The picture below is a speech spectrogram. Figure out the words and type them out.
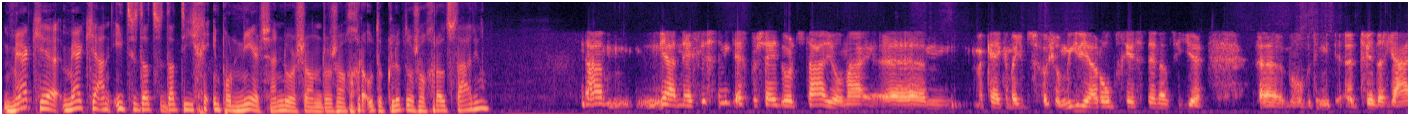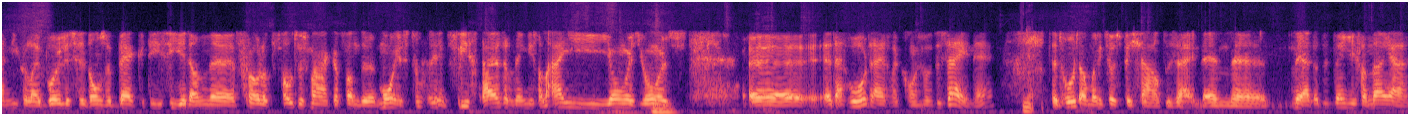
Merk je, merk je aan iets dat, dat die geïmponeerd zijn door zo'n door zo'n grote club, door zo'n groot stadion? Nou, ja, nee, gisteren niet echt per se door het stadion, maar ehm, we keken een beetje op de social media rond gisteren en dan zie je eh, bijvoorbeeld in eh, 20 jaar Nicolai Boylissen, onze back, die zie je dan eh, vrolijk foto's maken van de mooie stoelen in het vliegtuig en dan denk je van, ai jongens, jongens, het hoort eigenlijk gewoon zo te zijn, hè. Het hoort allemaal niet zo speciaal te zijn en nou ja, dat denk je van, nou ja,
